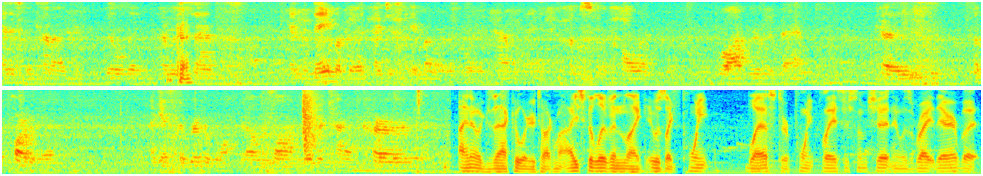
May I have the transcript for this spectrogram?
And it's been kind of building ever Okay. since. And the name of it, I just came up with it because I didn't have a name. I'm just going to call it Broad River Bend because the part of the I guess the river walk that I was on, river kind of curved. I know exactly what you're talking about. I used to live in like it was like Point West or Point Place or some shit, and it was right there. But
